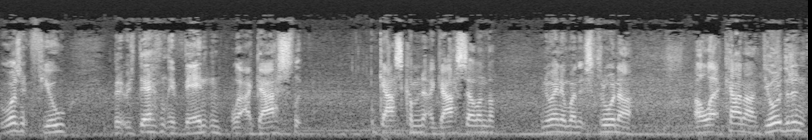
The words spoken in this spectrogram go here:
it wasn't fuel, but it was definitely venting like a gas, like gas coming out of a gas cylinder. You know, anyone that's thrown a a lit can of deodorant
